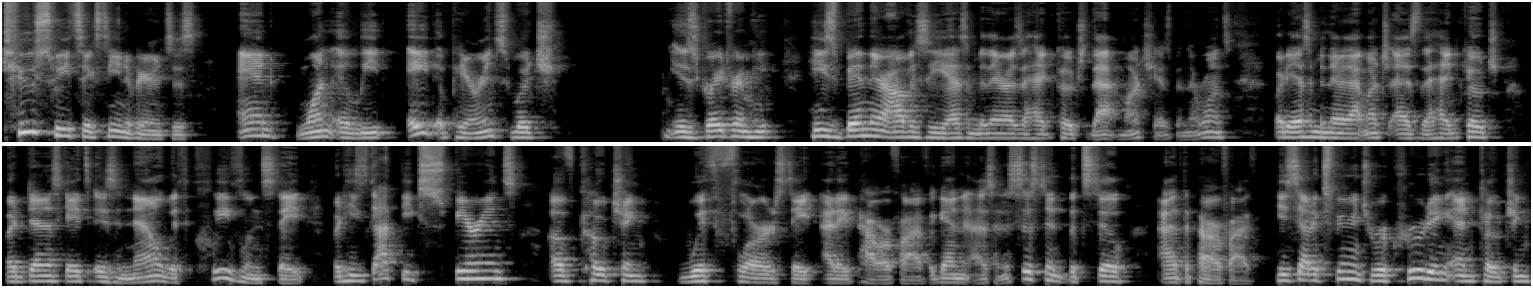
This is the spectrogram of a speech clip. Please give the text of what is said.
two Sweet 16 appearances, and one Elite Eight appearance, which is great for him. He he's been there. Obviously, he hasn't been there as a head coach that much. He has been there once, but he hasn't been there that much as the head coach. But Dennis Gates is now with Cleveland State, but he's got the experience of coaching with Florida State at a Power Five. Again, as an assistant, but still at the Power Five. He's got experience recruiting and coaching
